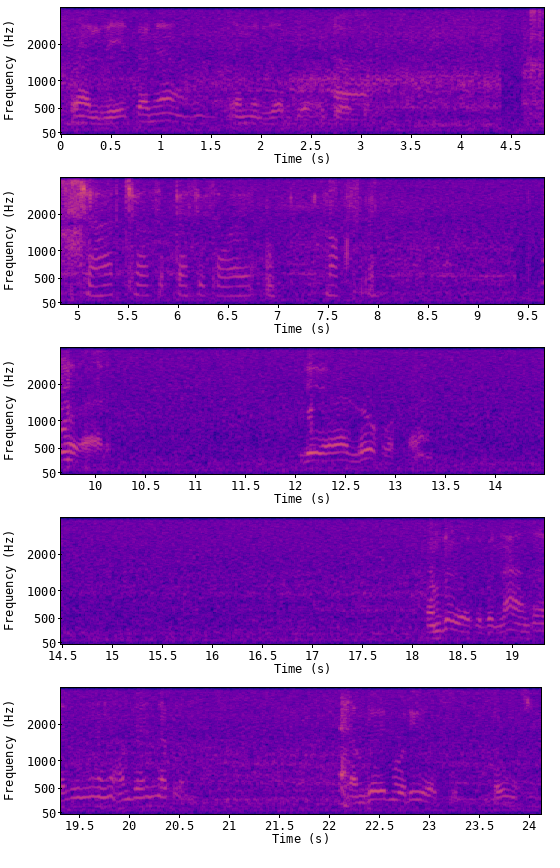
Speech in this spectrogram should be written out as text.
તમારા લીધે તમે એમને ચાર છ સત્યાસી સવારે નોક્સવેલ જે વ્યવહાર લોકો હોય છે પણ ના સમજણ સમજણ ના પડે કમજોરી મોટી વસ્તુ બહુ મુશ્કેલ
